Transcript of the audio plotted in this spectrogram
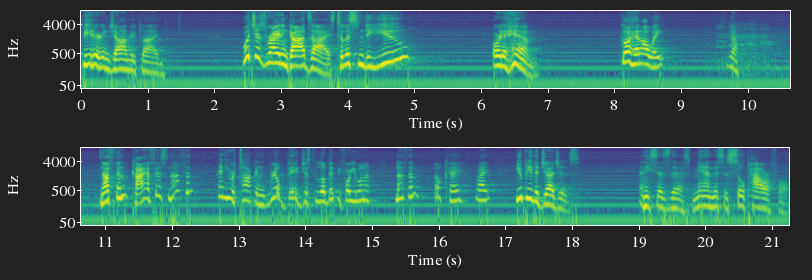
Peter and John replied, Which is right in God's eyes, to listen to you or to him? Go ahead, I'll wait. Yeah. Nothing? Caiaphas? Nothing? Man, you were talking real big just a little bit before you want to. Nothing? Okay, right. You be the judges. And he says this Man, this is so powerful.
